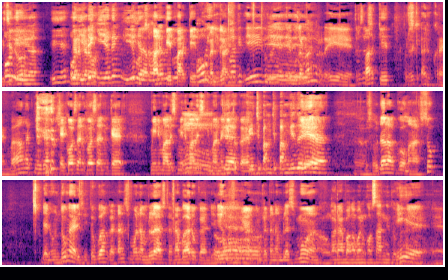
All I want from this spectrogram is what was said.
Oh, doang. iya. iya Oh, iya, gara-gara Deng, apa? iya, Deng, iya, sadar parkit gua. parkit Oh bukan iya, parkit. Iya, gue Iya, iya, bukan iya. nomor. Iya, terus terus. parkit terus kayak, aduh keren banget nih kan kayak kosan-kosan kayak minimalis minimalis gimana Ya, gitu kan Kayak Jepang-Jepang gitu iya ya. terus udahlah gue masuk dan untungnya di situ gue angkatan semua 16 karena baru kan jadi Oh. masuknya angkatan 16 semua Oh, nggak ada abang-abang kosan gitu. Iya. Iya.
